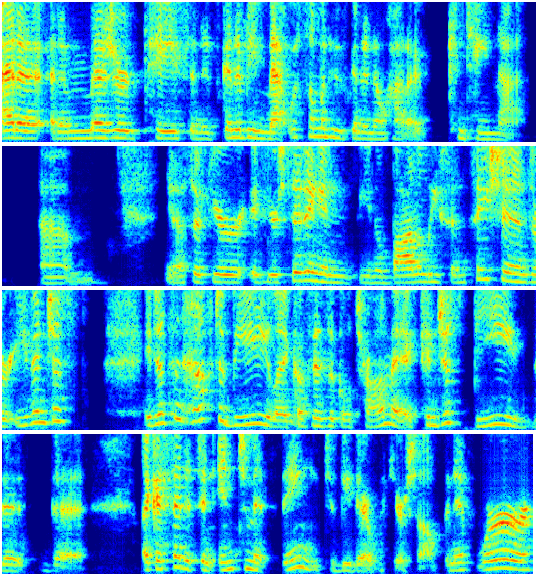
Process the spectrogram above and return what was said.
at a, at a measured pace and it's going to be met with someone who's going to know how to contain that um, you know so if you're if you're sitting in you know bodily sensations or even just it doesn't have to be like a physical trauma. It can just be the the like i said it's an intimate thing to be there with yourself. And if we're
